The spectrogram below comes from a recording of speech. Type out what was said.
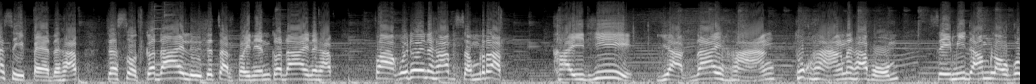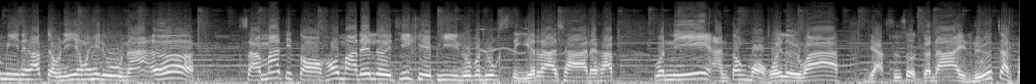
2548 นะครับ จะสดก็ได้หรือจะจัดไฟแนนซ์ก็ได้นะครับ ฝากไว้ด้วยนะครับสำหรับใครที่อยากได้หางทุกหางนะครับผมเซมิดัมเราก็มีนะครับ แต่วันนี้ยังไม่ให้ดูนะ เออ สามารถติดต่อเข้ามาได้เลยที่ KP รถบรรทุกสีราชานะครับ วันนี้อันต้องบอกไว้เลยว่า อยากซื้อสดก็ได้ หรือจัดไฟ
